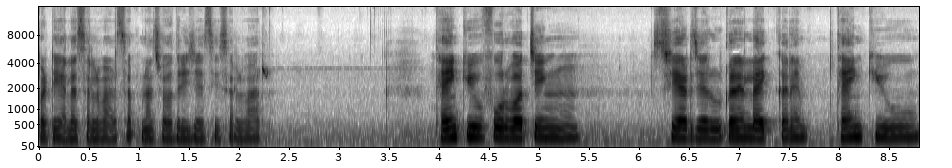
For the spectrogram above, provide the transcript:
पटियाला सलवार, सपना चौधरी जैसी सलवार। Thank you for watching share ज़रूर करें लाइक करें। थैंक यू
